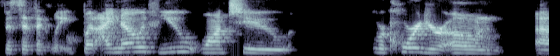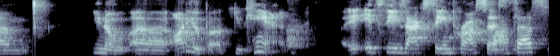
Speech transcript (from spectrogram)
specifically, but I know if you want to record your own um, you know uh, audiobook you can it's the exact same process, process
